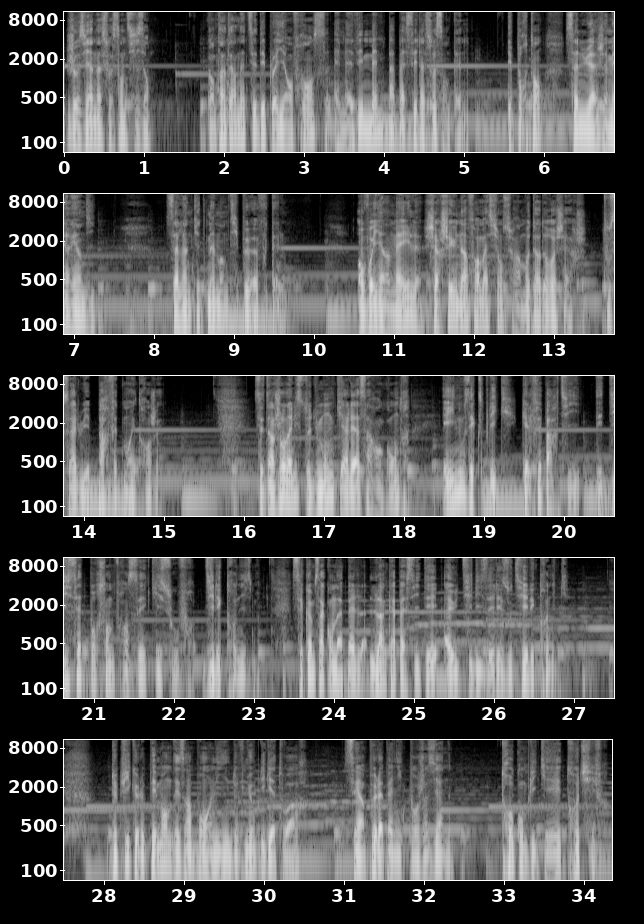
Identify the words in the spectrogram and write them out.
Josiane a 66 ans. Quand Internet s'est déployé en France, elle n'avait même pas passé la soixantaine. Et pourtant, ça ne lui a jamais rien dit. Ça l'inquiète même un petit peu, avoue-t-elle. Envoyer un mail, chercher une information sur un moteur de recherche, tout ça lui est parfaitement étranger. C'est un journaliste du Monde qui allait à sa rencontre et il nous explique qu'elle fait partie des 17% de Français qui souffrent d'électronisme. C'est comme ça qu'on appelle l'incapacité à utiliser les outils électroniques. Depuis que le paiement des impôts en ligne est devenu obligatoire, c'est un peu la panique pour Josiane. Trop compliqué, trop de chiffres.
